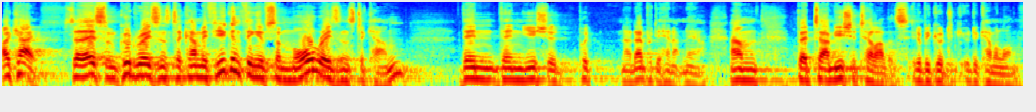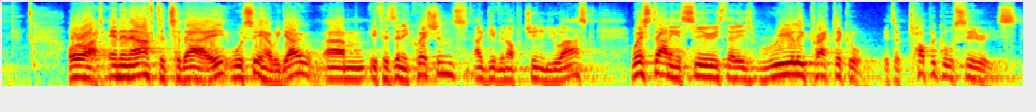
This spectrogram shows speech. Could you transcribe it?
Okay, so there's some good reasons to come. If you can think of some more reasons to come, then, then you should put no, don't put your hand up now. Um, but um, you should tell others. It'll be good to, to, come along. All right, and then after today, we'll see how we go. Um, if there's any questions, I'll give you an opportunity to ask. We're starting a series that is really practical. It's a topical series.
